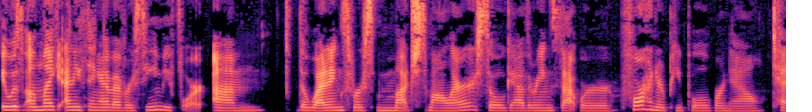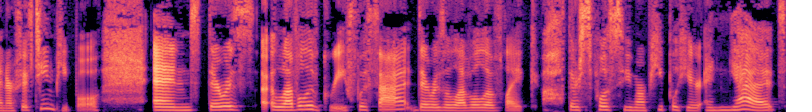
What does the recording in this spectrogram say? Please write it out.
it was unlike anything I've ever seen before. Um the weddings were much smaller, so gatherings that were 400 people were now 10 or 15 people. And there was a level of grief with that. There was a level of like, oh, there's supposed to be more people here. And yet,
